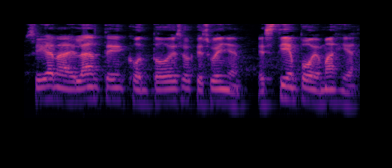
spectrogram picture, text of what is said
sigan adelante con todo eso que sueñan. Es tiempo de magia.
